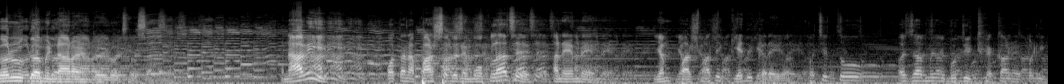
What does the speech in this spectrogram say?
ગરુડગામી નારાયણ દોડ્યો છે અને આવી પોતાના પાર્ષદોને મોકલા છે અને એમને યમ પાશમાંથી કેદ કરાવ્યો. પછી તો અજામિલની બુદ્ધિ ઠેકાણે પડી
